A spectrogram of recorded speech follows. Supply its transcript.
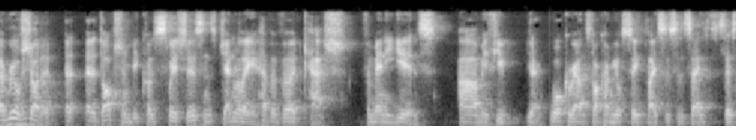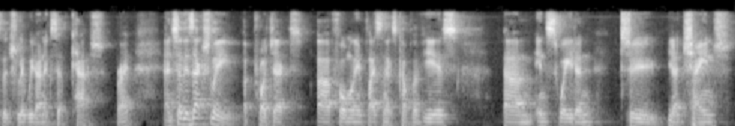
a real shot at, at, at, adoption because Swedish citizens generally have averred cash for many years. Um, if you you know walk around Stockholm, you'll see places that say says literally we don't accept cash, right? And so there's actually a project uh, formally in place in the next couple of years um, in Sweden to you know change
